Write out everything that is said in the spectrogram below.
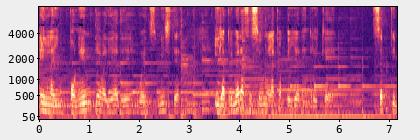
en la imponente abadía de Westminster y la primera sesión en la capilla de Enrique VII,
